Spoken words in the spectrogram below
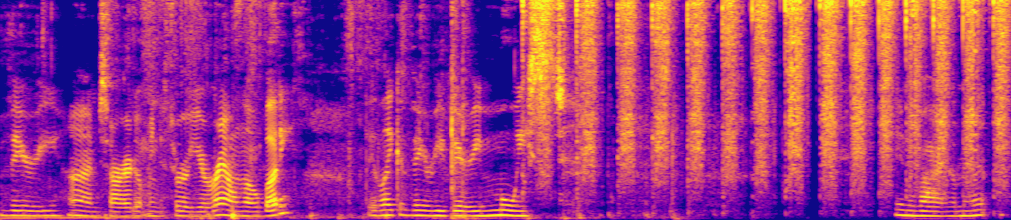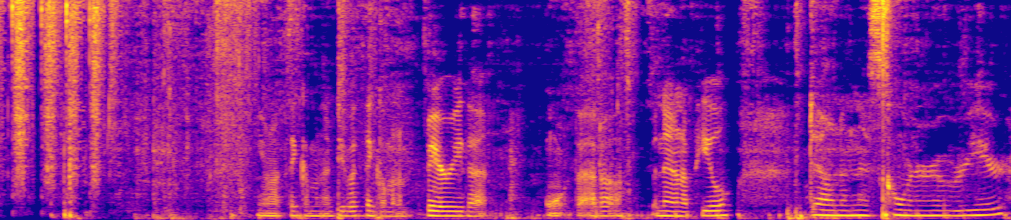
very, I'm sorry, I don't mean to throw you around, little buddy. They like a very, very moist environment. You know what I think I'm to do? I think I'm to bury that that uh, banana peel down in this corner over here.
